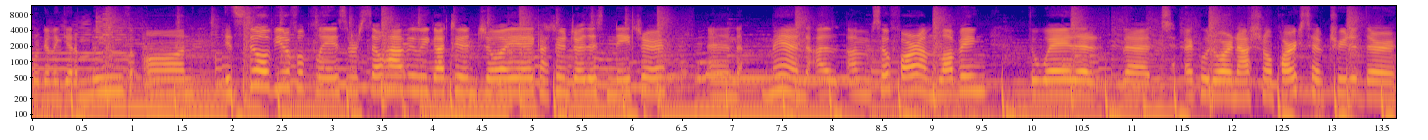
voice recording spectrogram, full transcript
we're gonna get a move on it's still a beautiful place we're so happy we got to enjoy it got to enjoy this nature and man I, I'm so far I'm loving the way that, that Ecuador national parks have treated their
